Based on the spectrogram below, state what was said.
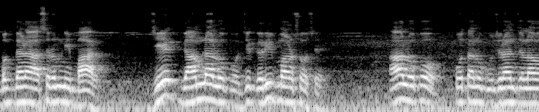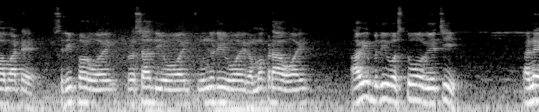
બગદાણા આશ્રમની બહાર જે ગામના લોકો, જે ગરીબ માણસો છે, આ લોકો પોતાનું ગુજરાન ચલાવવા માટે શ્રીફળ હોય, પ્રસાદી હોય, ચૂંદડી હોય, રમકડા હોય, આવી બધી વસ્તુઓ વેચી અને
